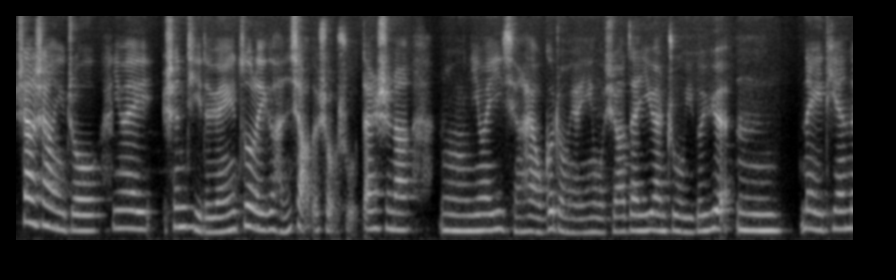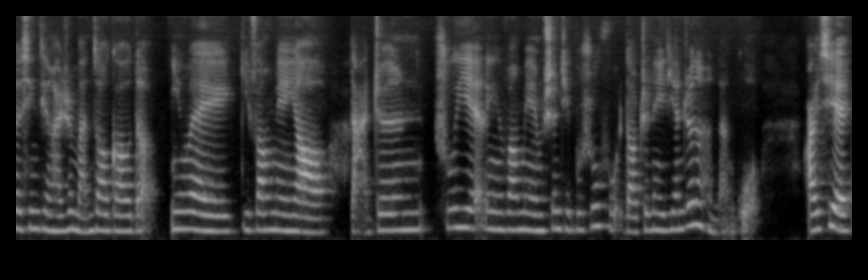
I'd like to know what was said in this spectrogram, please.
上上一周因为身体的原因做了一个很小的手术，但是呢，嗯，因为疫情还有各种原因，我需要在医院住一个月，嗯。那一天的心情还是蛮糟糕的，因为一方面要打针输液，另一方面身体不舒服，导致那一天真的很难过。而且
